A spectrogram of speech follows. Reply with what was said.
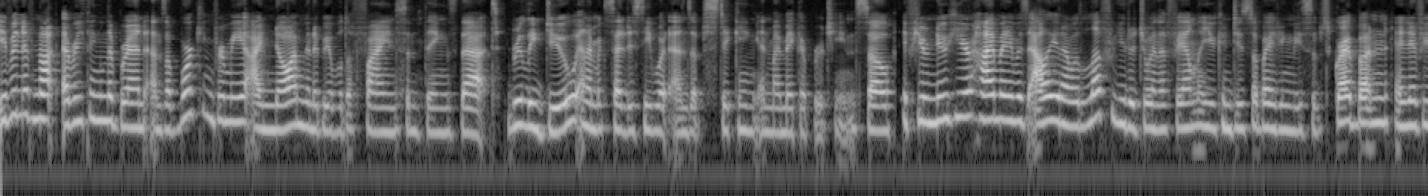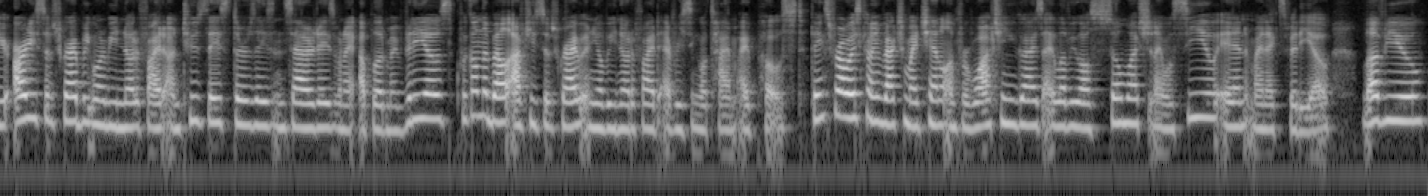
Even if not everything in the brand ends up working for me, I know I'm going to be able to find some things that really do and I'm excited to see what ends up sticking in my makeup routine. So if you're new here, hi, my name is Allie and I would love for you to join the family. You can do so by hitting the subscribe button and if you're already subscribed you want to be notified on Tuesdays, Thursdays, and Saturdays when I upload my videos. Click on the bell after you subscribe and you'll be notified every single time I post. Thanks for always coming back to my channel and for watching you guys. I love you all so much and I will see you in my next video. Love you.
